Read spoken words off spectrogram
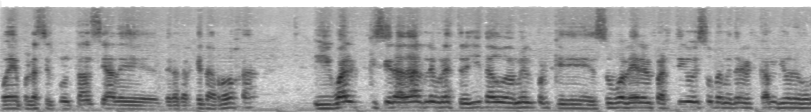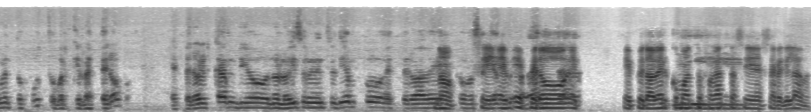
fue por las circunstancias de, la tarjeta roja. Igual quisiera darle una estrellita a Dudamel porque supo leer el partido y supo meter el cambio en el momento justo, porque lo esperó. Esperó el cambio, no lo hizo en el entretiempo, esperó a ver cómo se esperó, Espero a ver cómo Antofagasta se, se, arreglaba.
